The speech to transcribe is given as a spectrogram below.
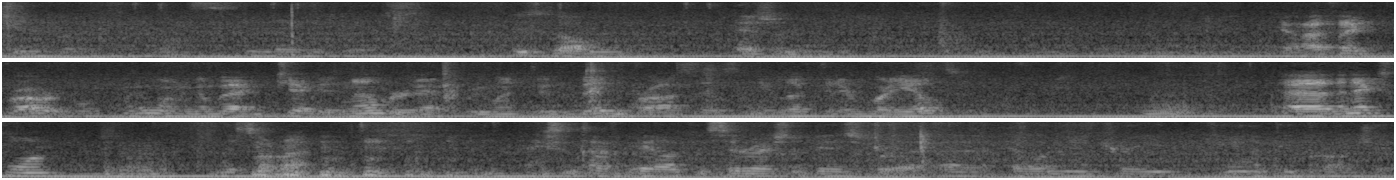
Jennifer? Yes. And David, yes. This is all estimate. Yeah, I think Robert, we want to go back and check his numbers after we went through the bidding process and he looked at everybody else's. Uh, the next one? That's all right. Action topic L, consideration of bids for a, a elementary canopy project.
